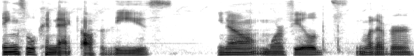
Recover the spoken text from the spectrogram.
things will connect off of these, you know, more fields and whatever.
